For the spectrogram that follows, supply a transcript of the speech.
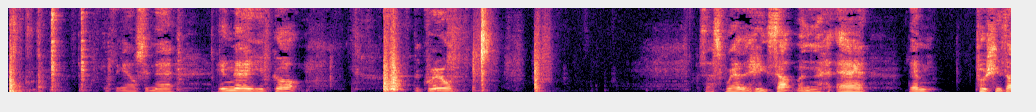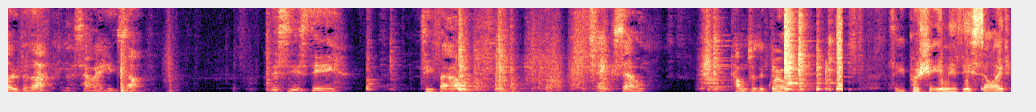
Nothing else in there. In there you've got the grill. So that's where it heats up and the air then pushes over that. That's how it heats up. This is the Tefal XL. Comes with the grill. So you push it in this side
